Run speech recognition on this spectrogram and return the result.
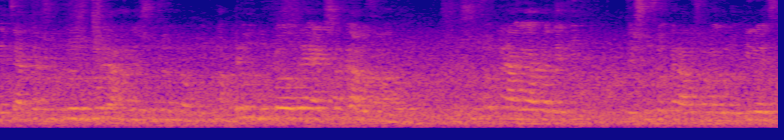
এই চারটা সূত্র সূত্রে আমাদের সূচকের অবস্থা এবং দুটো একসাথে আলোচনা হবে। সূচকের আগে আমরা দেখি যে সূচকের আলোচনাগুলো কি রয়েছে।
